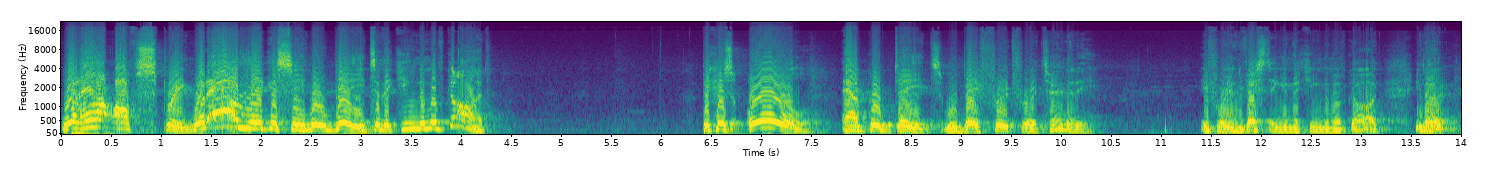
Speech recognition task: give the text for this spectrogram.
what our offspring, what our legacy will be to the kingdom of God. Because all our good deeds will bear fruit for eternity if we're investing in the kingdom of God. You know,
